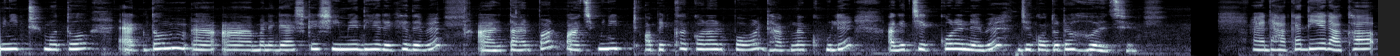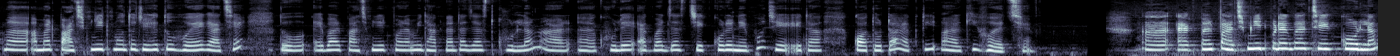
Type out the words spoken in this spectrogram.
মিনিট মতো একদম মানে গ্যাসকে সিমে দিয়ে রেখে দেবে। আর তারপর পাঁচ মিনিট অপেক্ষা করার পর ঢাকনা খুলে আগে চেক করে নেবে যে কতটা হয়েছে। হ্যাঁ ঢাকা দিয়ে রাখা আমার পাঁচ মিনিট মতো যেহেতু হয়ে গেছে, তো এবার পাঁচ মিনিট পর আমি ঢাকনাটা জাস্ট খুললাম আর খুলে একবার জাস্ট চেক করে নেব যে এটা কতটা একটি আর কি হয়েছে। একবার পাঁচ মিনিট পরে একবার চেক করলাম।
